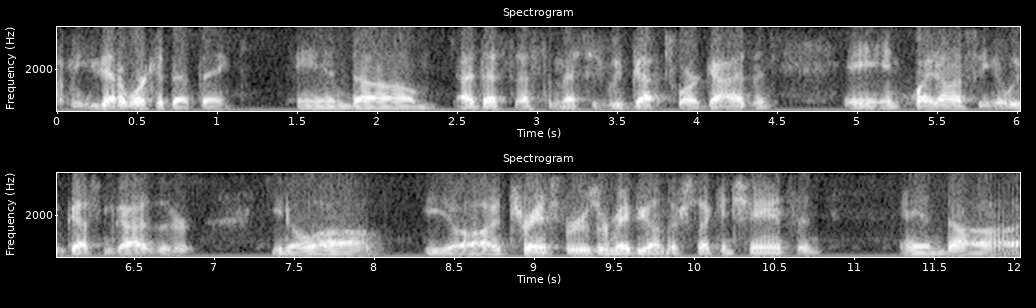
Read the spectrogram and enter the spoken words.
I mean, you got to work at that thing, and um, that's that's the message we've got to our guys. And, and and quite honestly, you know, we've got some guys that are, you know, uh, you know, uh, transfers or maybe on their second chance, and and uh,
